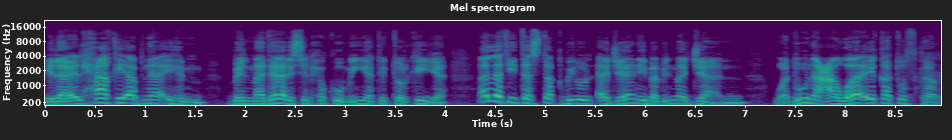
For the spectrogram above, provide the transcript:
إلى إلحاق أبنائهم بالمدارس الحكومية التركية التي تستقبل الأجانب بالمجان ودون عوائق تذكر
